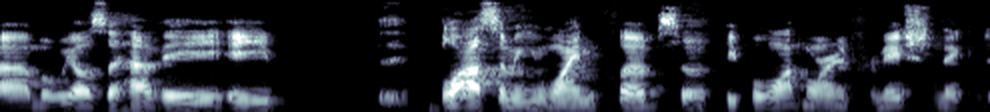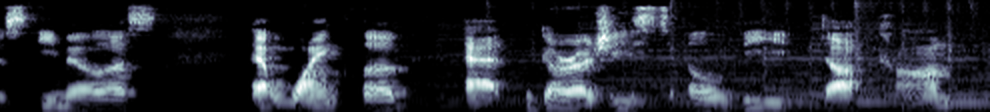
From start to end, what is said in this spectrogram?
Um, but we also have a, a, blossoming wine club. So if people want more information, they can just email us at wineclub at garagistelv.com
